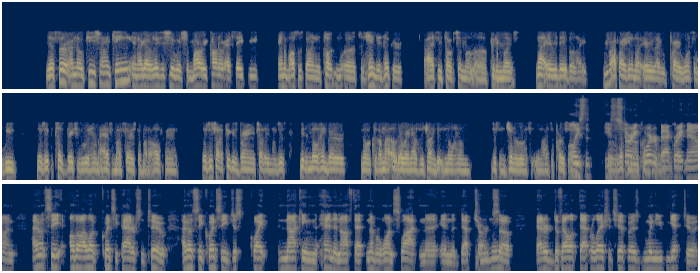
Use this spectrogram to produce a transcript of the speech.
Yes, sir. I know Keshawn King, and I got a relationship with Chamarri Conner at safety, and I'm also starting to talk uh, to Hendon Hooker. I actually talk to him uh, pretty much not every day, but like I probably hit him up every like probably once a week. You know, just to touch bases with him, ask him about certain stuff about the offense. So just try to pick his brain, try to you know just get to know him better, you know, because I'm not up there right now, so we're trying to get to know him just in general, you know, as a person. Well, he's the he's so the starting quarterback right now, and I don't see. Although I love Quincy Patterson too, I don't see Quincy just quite knocking Hendon off that number one slot in the in the depth chart. Mm-hmm. So better develop that relationship as when you can get to it.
